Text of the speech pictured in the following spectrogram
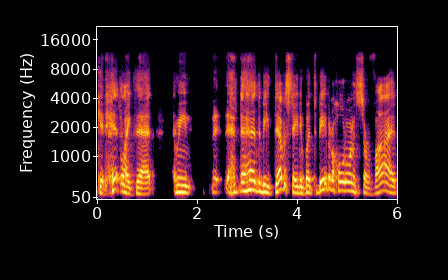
get hit like that, I mean, that, that had to be devastating. But to be able to hold on and survive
